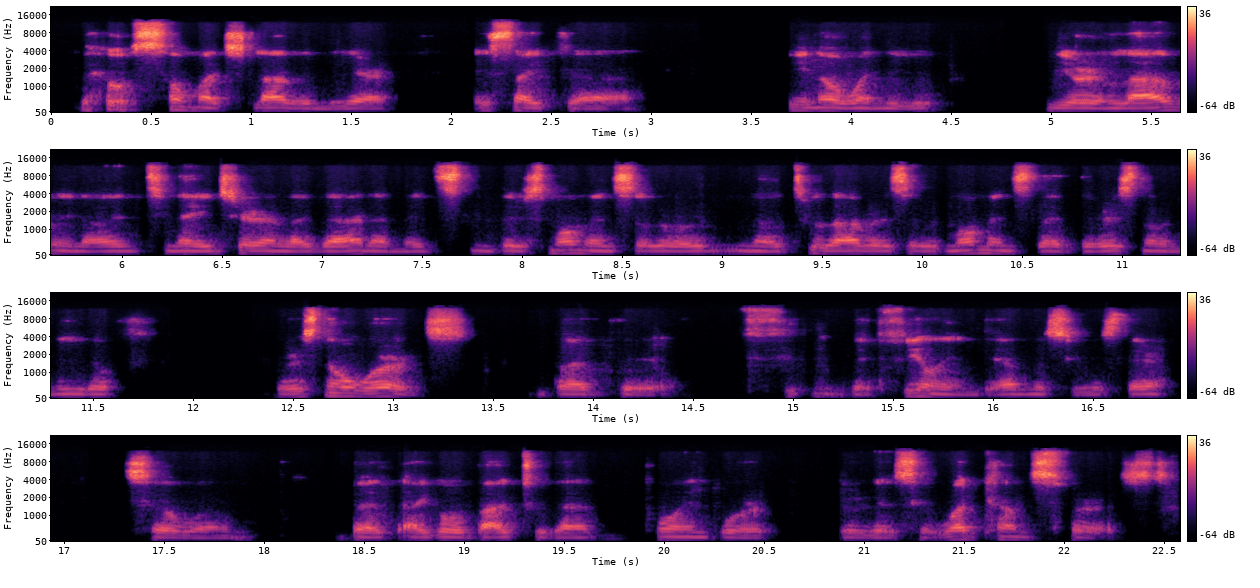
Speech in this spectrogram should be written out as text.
there was so much love in the air. It's like uh, you know when you you're in love, you know, in teenager and like that, and it's there's moments or you know two lovers. Are moments that there is no need of there is no words, but the the feeling, the atmosphere is there. So, um, but I go back to that point where they say, what comes first,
